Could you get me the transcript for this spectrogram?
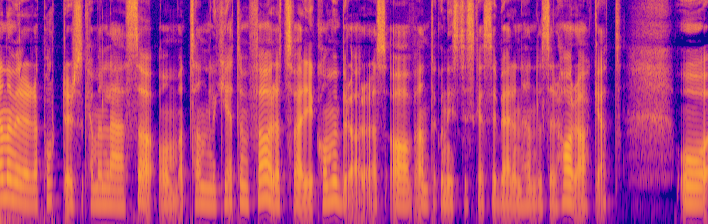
en av era rapporter så kan man läsa om att sannolikheten för att Sverige kommer beröras av antagonistiska CBRN-händelser har ökat. Och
